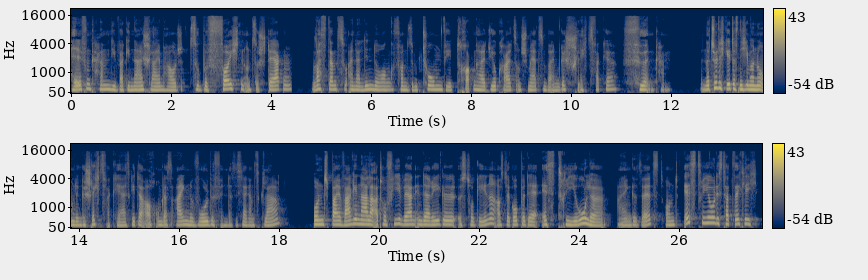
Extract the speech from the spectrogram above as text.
helfen kann, die Vaginalschleimhaut zu befeuchten und zu stärken, was dann zu einer Linderung von Symptomen wie Trockenheit, Juckreiz und Schmerzen beim Geschlechtsverkehr führen kann. Natürlich geht es nicht immer nur um den Geschlechtsverkehr, es geht ja auch um das eigene Wohlbefinden, das ist ja ganz klar. Und bei vaginaler Atrophie werden in der Regel Östrogene aus der Gruppe der Estriole eingesetzt. Und Estriol ist tatsächlich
